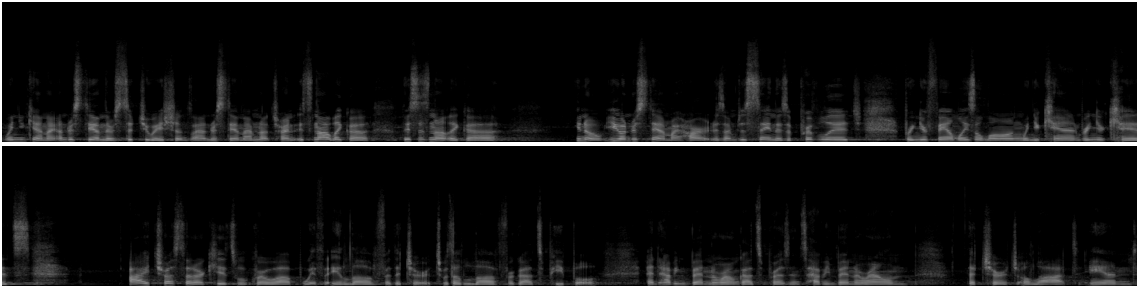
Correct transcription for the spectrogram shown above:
when you can. I understand there's situations. I understand. I'm not trying, it's not like a, this is not like a, you know, you understand my heart. As I'm just saying, there's a privilege. Bring your families along when you can, bring your kids. I trust that our kids will grow up with a love for the church, with a love for God's people. And having been around God's presence, having been around the church a lot, and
